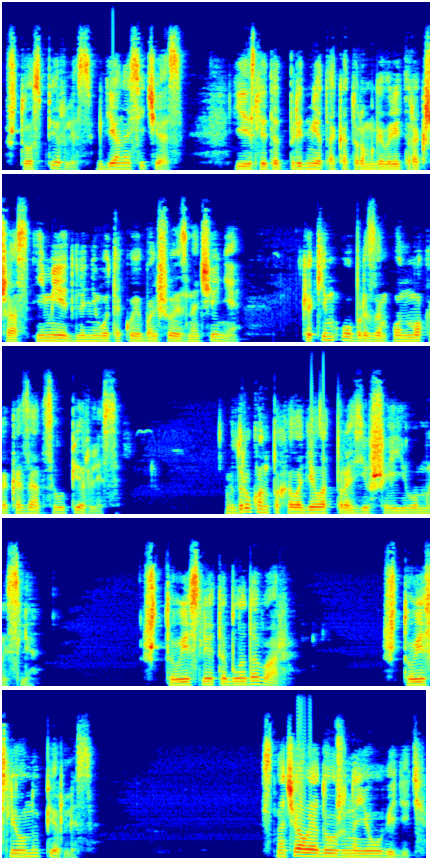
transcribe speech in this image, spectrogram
Что с Перлис? Где она сейчас? Если этот предмет, о котором говорит Ракшас, имеет для него такое большое значение, каким образом он мог оказаться у Перлис? Вдруг он похолодел от поразившей его мысли. Что если это Бладовар? Что если он у Перлис? Сначала я должен ее увидеть.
